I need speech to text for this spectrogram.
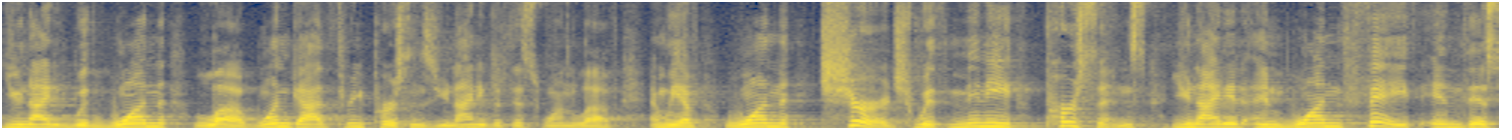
united with one love. One God, three persons united with this one love. And we have one church with many persons united in one faith in this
